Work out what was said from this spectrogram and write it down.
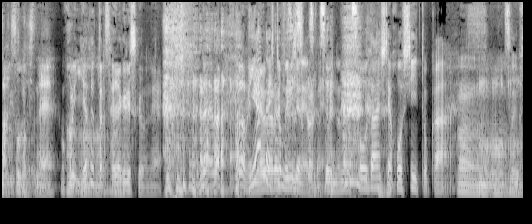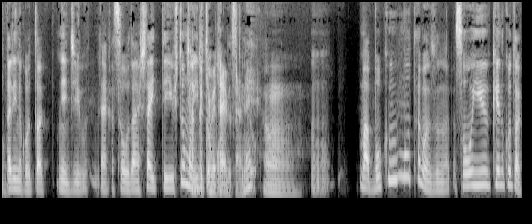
あ、そうです。ね。これ嫌だったら最悪ですけどね。嫌な人もいるじゃないですか。そういうの。の、なんか相談してほしいとか、うんうんうんそういう二人のことはね、自分、なんか相談したいっていう人もいるとと決めたい思うんですけどみたいなね。。うん。うんまあ僕も多分その、そういう系のことは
